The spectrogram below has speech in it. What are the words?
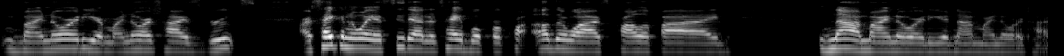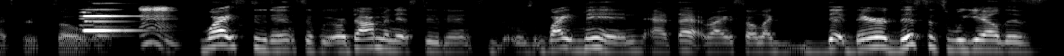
minority or minoritized groups are taking away a seat at a table for qu- otherwise qualified non-minority or non-minoritized groups. So mm. white students, if we or dominant students, white men at that, right? So like they're this is what Yale is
